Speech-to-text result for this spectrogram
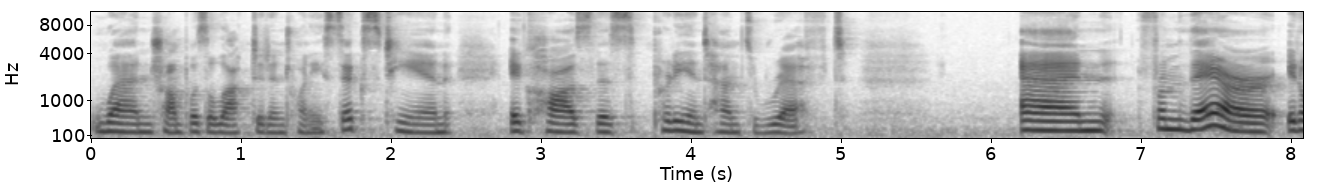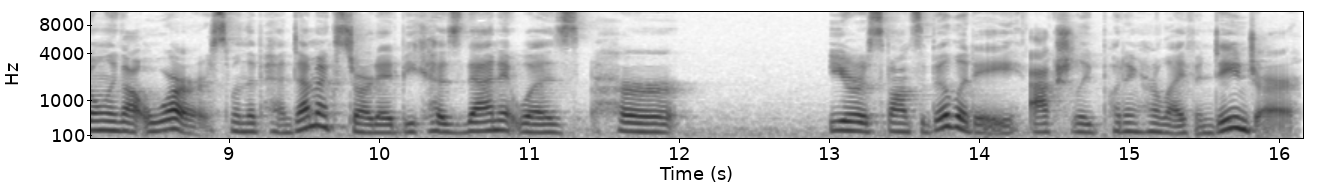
when Trump was elected in 2016, it caused this pretty intense rift. And from there, it only got worse when the pandemic started because then it was her irresponsibility actually putting her life in danger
